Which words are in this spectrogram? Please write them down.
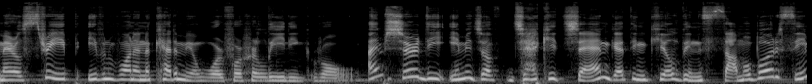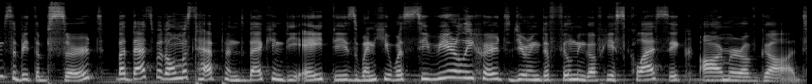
Meryl Streep even won an Academy Award for her leading role. I'm sure the image of Jackie Chan getting killed in Samobor seems a bit absurd, but that's what almost happened back in the 80s when he was severely hurt during the filming of his classic Armor of God.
